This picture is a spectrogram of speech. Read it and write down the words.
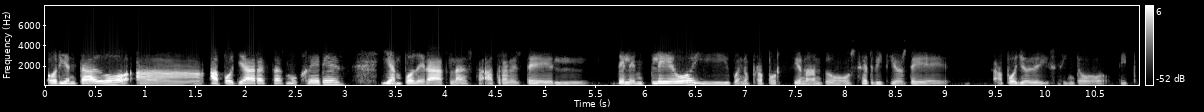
orientado a apoyar a estas mujeres y a empoderarlas a través del, del empleo y, bueno, proporcionando servicios de apoyo de distinto tipo.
